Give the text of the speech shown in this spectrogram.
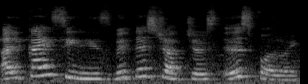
alkyne series with the structures is following.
